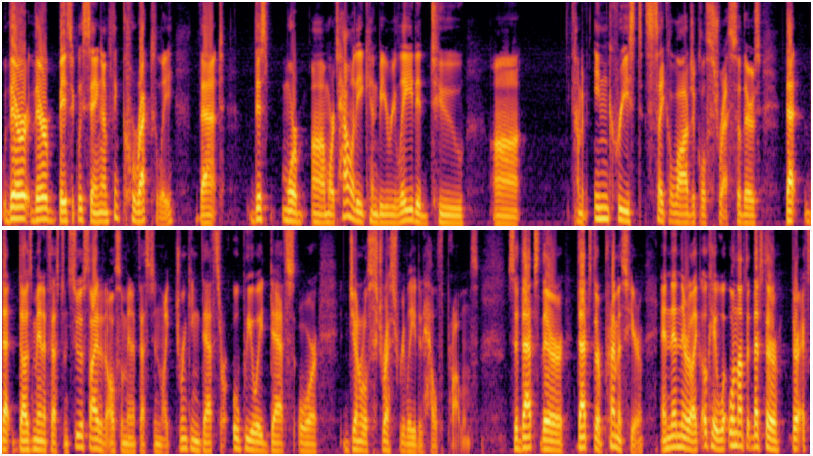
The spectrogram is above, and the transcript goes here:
they're they're basically saying, I think correctly, that this more uh, mortality can be related to uh, kind of increased psychological stress. So there's that that does manifest in suicide. It also manifests in like drinking deaths or opioid deaths or general stress related health problems. So that's their that's their premise here. And then they're like, okay, well, well not that that's their their ex,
